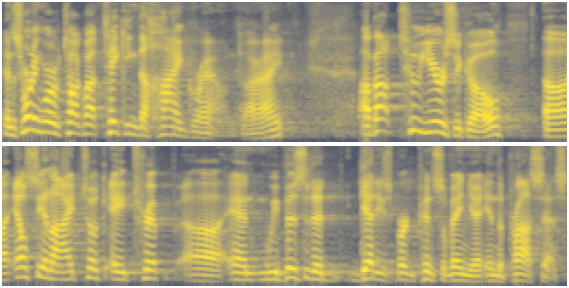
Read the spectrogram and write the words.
And this morning we're going to talk about taking the high ground, all right? About two years ago, uh, Elsie and I took a trip uh, and we visited Gettysburg, Pennsylvania in the process.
